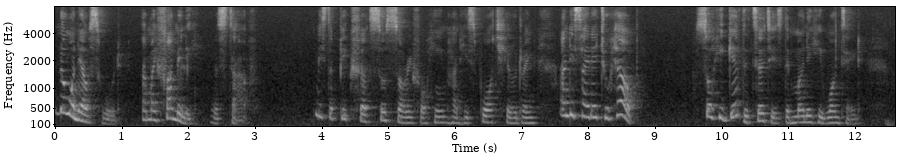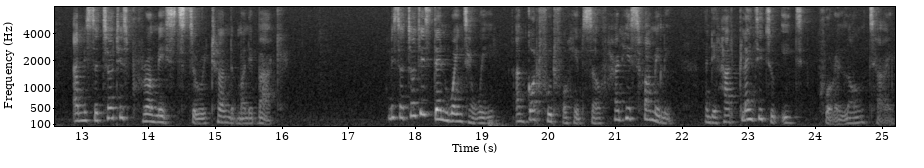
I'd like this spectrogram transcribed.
no one else would, and my family will starve. Mr. Pig felt so sorry for him and his poor children and decided to help. So he gave the tortoise the money he wanted, and Mr. Tortoise promised to return the money back. Mr. Tortoise then went away and got food for himself and his family, and they had plenty to eat for a long time.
